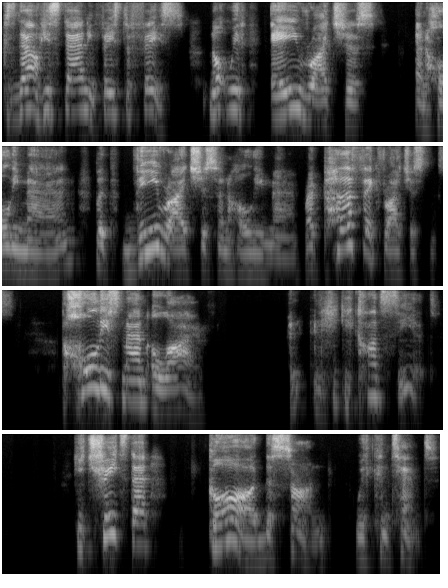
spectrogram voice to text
Because now he's standing face to face, not with a righteous and holy man, but the righteous and holy man, right? Perfect righteousness, the holiest man alive. And, and he, he can't see it. He treats that God, the Son, with contempt.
